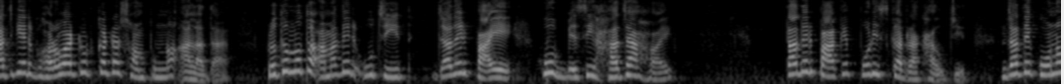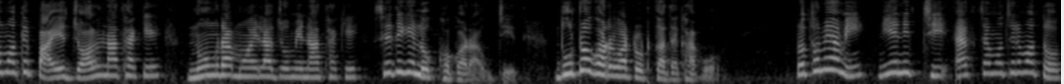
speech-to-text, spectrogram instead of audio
আজকের ঘরোয়া টোটকাটা সম্পূর্ণ আলাদা। প্রথমত আমাদের উচিত যাদের পায়ে খুব বেশি হাজা হয়, তাদের পাকে পরিষ্কার রাখা উচিত। যাতে কোনো মতে পায়ে জল না থাকে, নোংরা ময়লা জমে না থাকে, সেদিকে লক্ষ্য করা উচিত। দুটো ঘরোয়া টোটকা দেখাবো। প্রথমে আমি নিয়ে নিচ্ছি এক চামচের মতো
